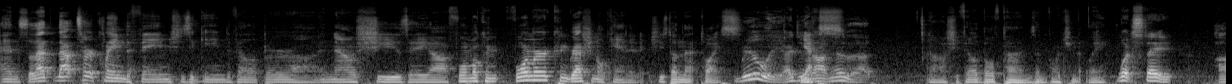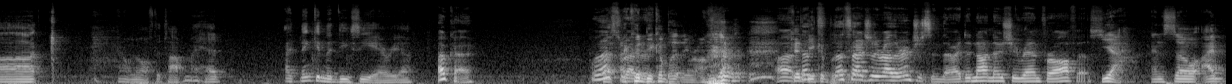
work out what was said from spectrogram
And so that that's her claim to fame. She's a game developer, uh, and now she is a uh, former con- former congressional candidate. She's done that twice. Really, I did Yes. not know that. Uh, she failed both times, unfortunately. What state? Uh, I don't know off the top of my head. I think in the DC area. Okay. Well, that's But I rather, could be completely wrong. uh, could be that's, completely that's wrong. actually rather interesting, though. I did not know she ran for office. Yeah, and so I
